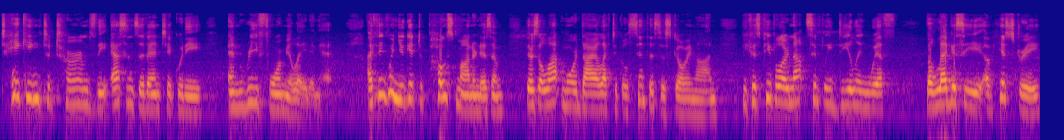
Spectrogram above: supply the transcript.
taking to terms the essence of antiquity and reformulating it. I think when you get to postmodernism, there's a lot more dialectical synthesis going on because people are not simply dealing with the legacy of history,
